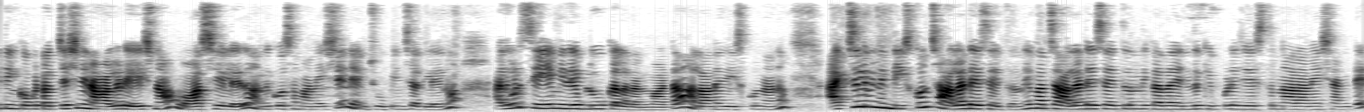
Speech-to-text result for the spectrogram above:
ఇది ఇంకొకటి వచ్చేసి నేను ఆల్రెడీ వేసిన వాష్ చేయలేదు. అందుకోసం అనేసి నేను చూపించట్లేను. అది కూడా సేమ్ ఇదే బ్లూ కలర్ అనమాట అలానే తీసుకున్నాను. యాక్చువల్లీ నేను తీసుకొని చాలా డేస్ అవుతుంది. మరి చాలా డేస్ అవుతుంది కదా ఎందుకు ఇప్పుడే చేస్తున్నారు అనేసి అంటే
